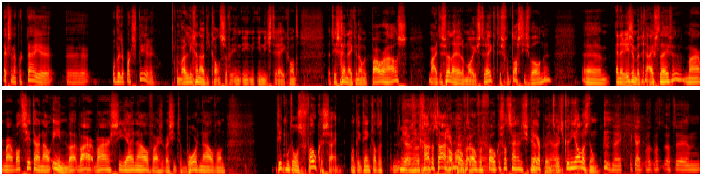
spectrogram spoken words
externe partijen op willen participeren. En waar liggen nou die kansen in, in, in die streek? Want het is geen economic powerhouse, maar het is wel een hele mooie streek. Het is fantastisch wonen. Um, en er is een bedrijfsleven, maar, maar wat zit daar nou in? Waar, waar, waar zie jij nou, of waar, waar ziet de board nou van, dit moet onze focus zijn? Want ik denk dat het, ja, gaat het daarom over, over focus? Wat zijn er die speerpunten? Ja. Want je kunt niet alles doen. Nee, kijk, wat, wat, wat um,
